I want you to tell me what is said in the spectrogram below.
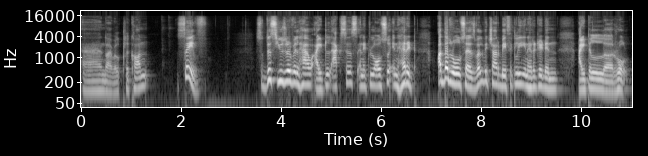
and I will click on save. So this user will have ITIL access and it will also inherit other roles as well, which are basically inherited in ITIL uh, role.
